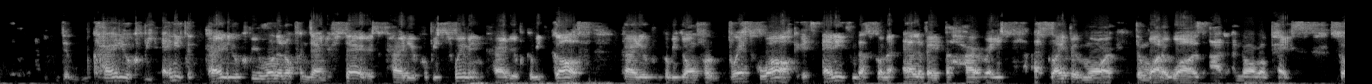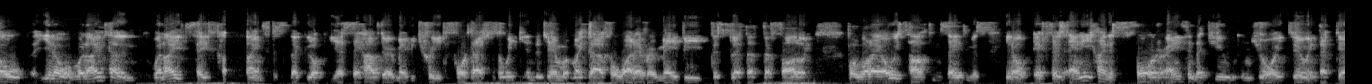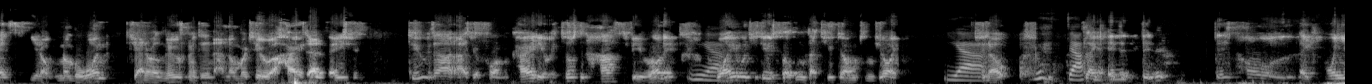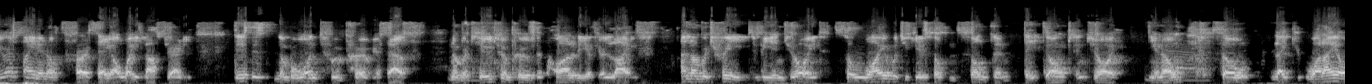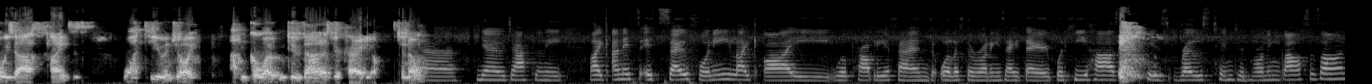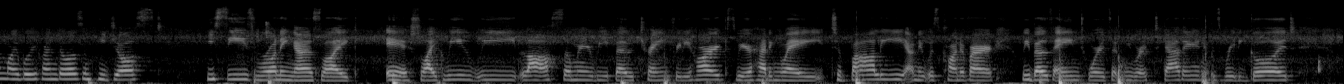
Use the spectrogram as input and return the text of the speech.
cardio could be anything. Cardio could be running up and down your stairs. Cardio could be swimming. Cardio could be golf cardio could be going for a brisk walk. It's anything that's going to elevate the heart rate a slight bit more than what it was at a normal pace. So, you know, when I'm telling, when I say clients, it's like, look, yes, they have their maybe three to four sessions a week in the gym with myself or whatever it may be, the split that they're following. But what I always talk to them, say to them is, you know, if there's any kind of sport or anything that you enjoy doing that gets, you know, number one, general movement in, and number two, a heart elevation, do that as your form of cardio. It doesn't have to be running. Yeah. Why would you do something that you don't enjoy? Yeah. You know? Definitely. Like, it, it, this whole, like, when you're signing up for, say, a weight loss journey, this is number one, to improve yourself, number two, to improve the quality of your life, and number three, to be enjoyed. So, why would you give something something they don't enjoy? You know? Yeah. So, like, what I always ask clients is, what do you enjoy? And go out and do that as your cardio, you know? Yeah, no, definitely. Like and it's it's so funny like i will probably offend all of the runnings out there but he has like, his rose tinted running glasses on my boyfriend does and he just he sees running as like it. Like we we last summer we both trained really hard because we were heading away to bali and it was kind of our we both aimed towards it and we worked together and it was really good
